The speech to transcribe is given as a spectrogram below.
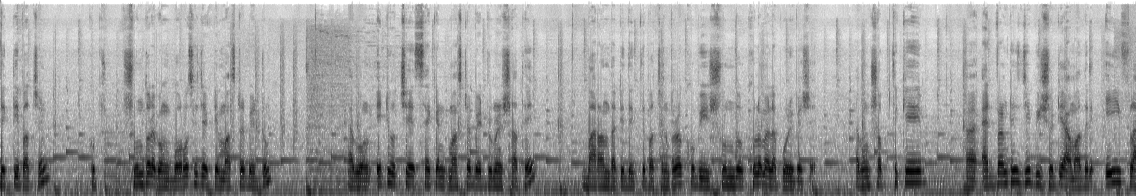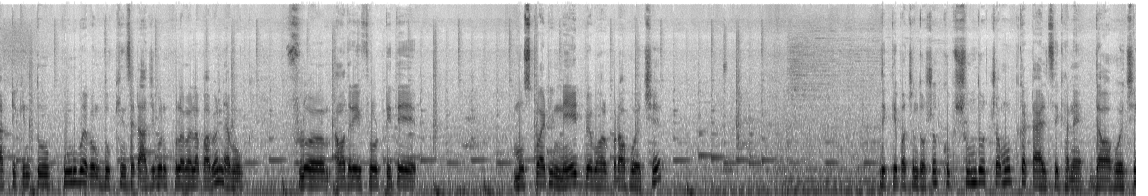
দেখতেই পাচ্ছেন, খুব সুন্দর এবং বড় সাইজের একটি মাস্টার বেডরুম এবং এটি হচ্ছে সেকেন্ড মাস্টার বেডরুমের সাথে বারান্দাটি দেখতে পাচ্ছেন আপনারা, খুবই সুন্দর খোলামেলা পরিবেশে। এবং সবথেকে অ্যাডভান্টেজ যে বিষয়টি, আমাদের এই ফ্ল্যাটটি কিন্তু পূর্ব এবং দক্ষিণ সাইড আজীবন খোলামেলা পাবেন এবং ফ্লো আমাদের এই ফ্লোরটিতে মোস্কোয়াইটি নেট ব্যবহার করা হয়েছে। দেখতে পাচ্ছেন দর্শক, খুব সুন্দর চমৎকার টাইলস এখানে দেওয়া হয়েছে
